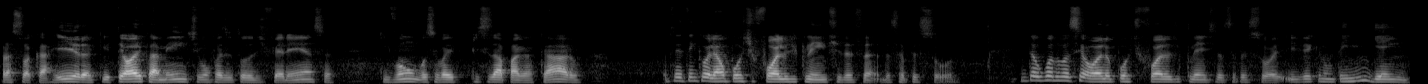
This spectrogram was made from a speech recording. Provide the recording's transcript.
para sua carreira, que teoricamente vão fazer toda a diferença, que vão você vai precisar pagar caro, você tem que olhar o portfólio de cliente dessa, dessa pessoa. Então, quando você olha o portfólio de clientes dessa pessoa e vê que não tem ninguém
